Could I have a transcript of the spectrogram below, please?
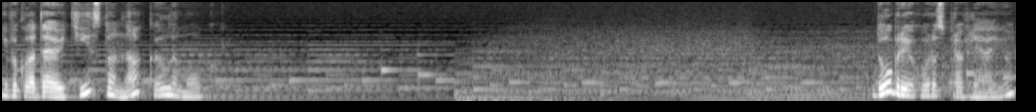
І викладаю тісто на килимок. Добре його розправляю.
